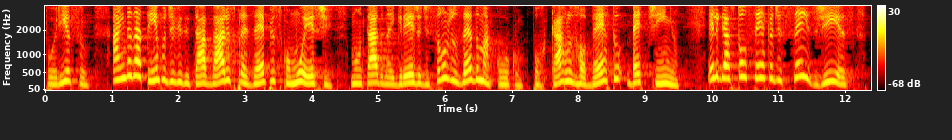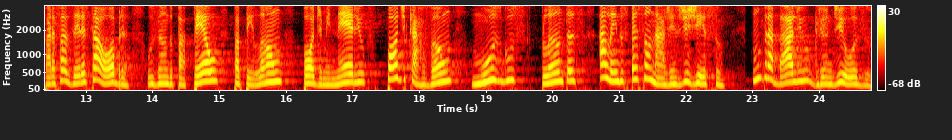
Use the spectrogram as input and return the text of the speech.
Por isso, ainda dá tempo de visitar vários presépios como este, montado na igreja de São José do Macuco, por Carlos Roberto Betinho. Ele gastou cerca de seis dias para fazer esta obra, usando papel, papelão, pó de minério, pó de carvão, musgos, plantas, além dos personagens de gesso. Um trabalho grandioso.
